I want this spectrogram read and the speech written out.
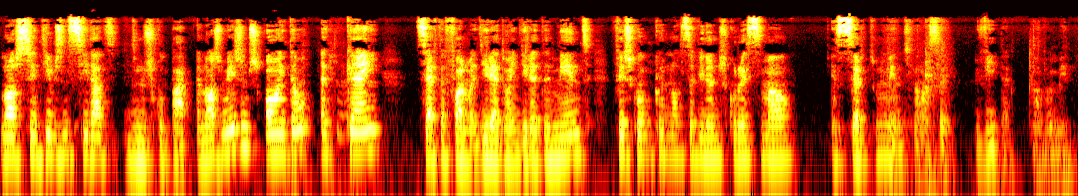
nós sentimos necessidade de nos culpar a nós mesmos ou então a quem, de certa forma, direta ou indiretamente, fez com que a nossa vida nos corresse mal em certo momento da nossa vida, novamente.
